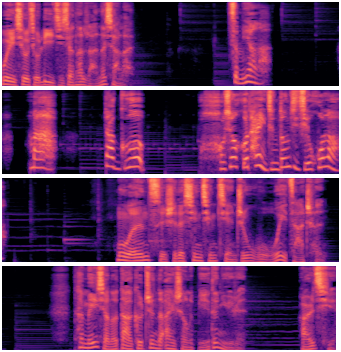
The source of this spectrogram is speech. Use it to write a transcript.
魏秀秀立即将他拦了下来。怎么样了，妈？大哥好像和他已经登记结婚了。穆恩此时的心情简直五味杂陈，他没想到大哥真的爱上了别的女人，而且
